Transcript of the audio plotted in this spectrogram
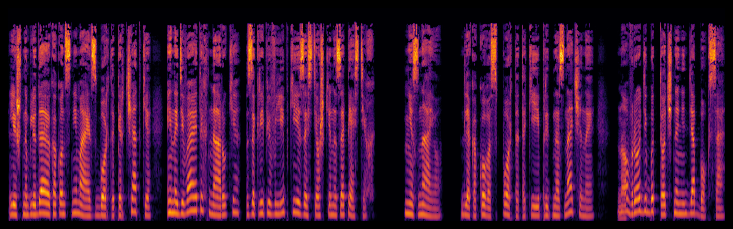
лишь наблюдаю, как он снимает с борта перчатки и надевает их на руки, закрепив липкие застежки на запястьях. Не знаю, для какого спорта такие предназначены, но вроде бы точно не для бокса.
